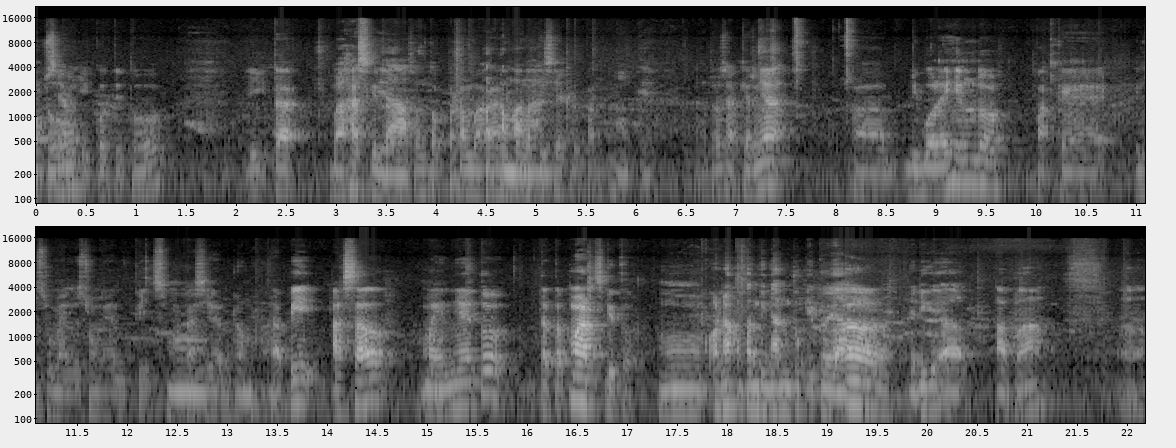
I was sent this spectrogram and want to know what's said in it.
itu. yang ikut itu. Jadi kita bahas gitu Ya, mas untuk perkembangan, perkembangan. kompetisi ke depan. Oke. Nah, terus akhirnya uh, dibolehin tuh pakai instrumen-instrumen pitch Hmm, percussion. Tapi asal mainnya itu tetap march gitu. Hmm, karena kepentingan untuk itu ya. Eh, Jadi eh, apa eh,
